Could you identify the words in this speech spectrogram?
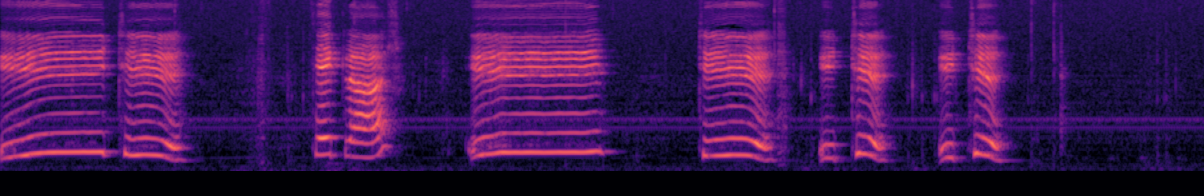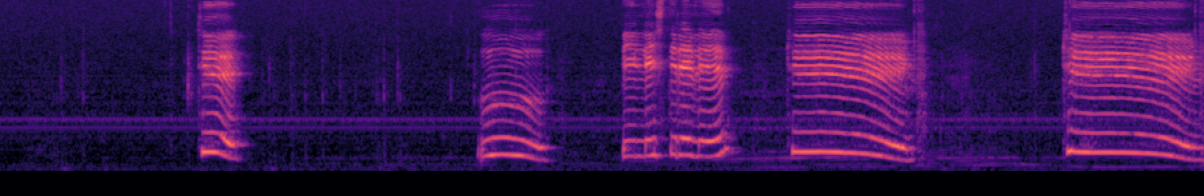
Ütü. Tekrar. Ü. Tü. Ütü. Ütü. Tü. U. Birleştirelim. Tül. Tül.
